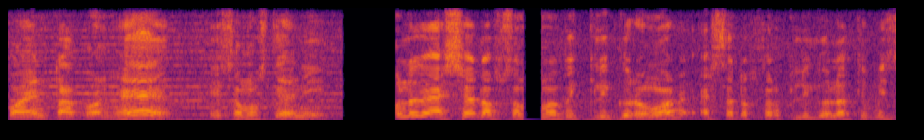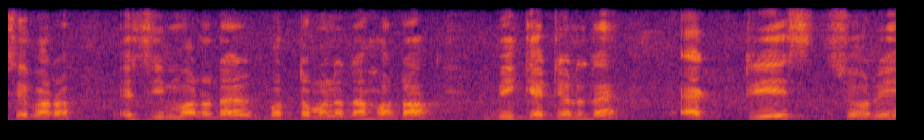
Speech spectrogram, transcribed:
পয়েন্ট টাকন হ্যাঁ এই সমস্ত আনি হলে এসেট অপশনতে ক্লিক করো আমার। এসেট অপশন ক্লিক করলে তুমি পারো এই জিম মারতে বর্তমানে হটক বিকেটি হলে একত্রিশ সরি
